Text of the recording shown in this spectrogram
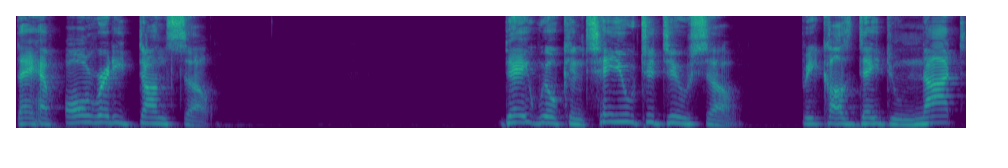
They have already done so. They will continue to do so because they do not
